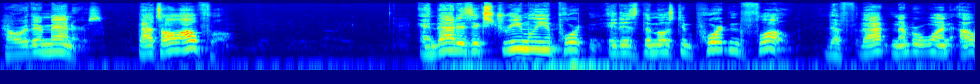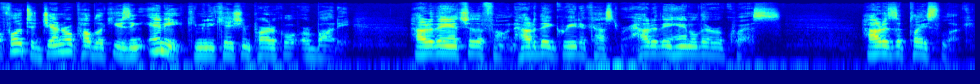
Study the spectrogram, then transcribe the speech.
How are their manners? That's all outflow. And that is extremely important. It is the most important flow. The, that number one, outflow to general public using any communication particle or body. How do they answer the phone? How do they greet a customer? How do they handle their requests? How does the place look?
